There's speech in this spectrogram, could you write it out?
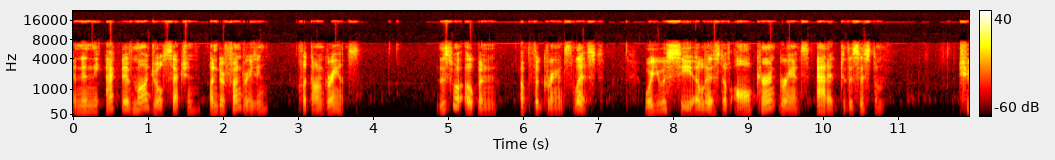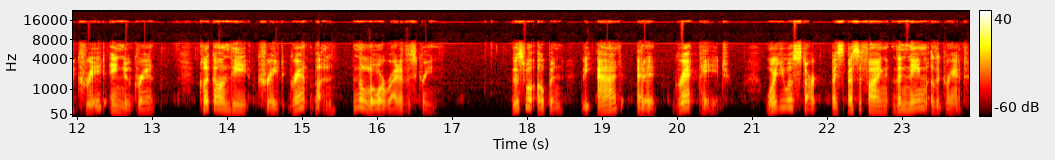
and in the Active Modules section under Fundraising, click on Grants. This will open up the grants list, where you will see a list of all current grants added to the system. To create a new grant, click on the Create Grant button in the lower right of the screen. This will open the Add Edit Grant page, where you will start by specifying the name of the grant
